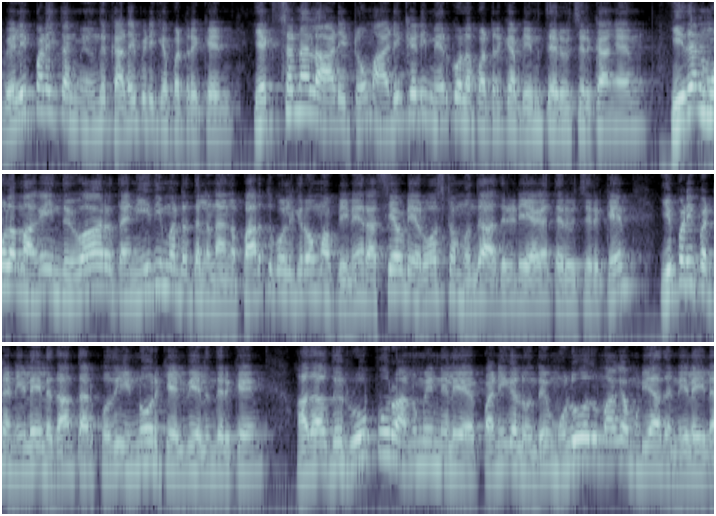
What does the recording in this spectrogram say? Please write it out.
வெளிப்படைத்தன்மை வந்து கடைபிடிக்கப்பட்டிருக்கு. எக்ஸ்டர்னல் ஆடிட்டும் அடிக்கடி மேற்கொள்ளப்பட்டிருக்கு அப்படின்னு தெரிவிச்சிருக்காங்க. இதன் மூலமாக இந்த விவகாரத்தை நீதிமன்றத்தில் நாங்கள் பார்த்து கொள்கிறோம் அப்படின்னு ரஷ்யாவுடைய ரோஸ்டம் வந்து அதிரடியாக தெரிவிச்சிருக்கு. இப்படிப்பட்ட நிலையில தான் தற்போது இன்னொரு கேள்வி எழுந்திருக்கு. அதாவது ரூப்பூர் அணுமின் நிலைய பணிகள் வந்து முழுவதுமாக முடியாத நிலையில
